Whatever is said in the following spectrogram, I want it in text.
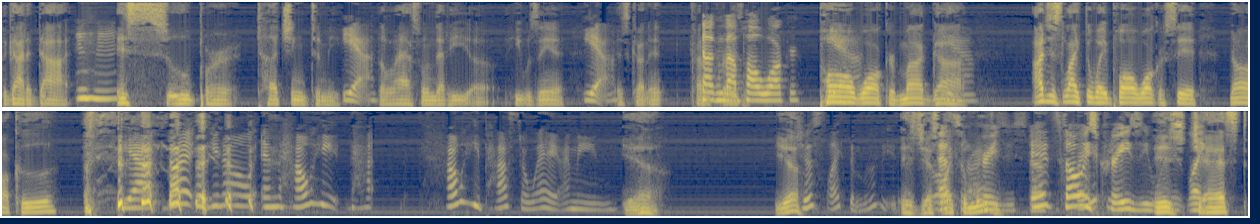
the guy that died. Mhm. It's super touching to me. Yeah. The last one that he uh he was in. Yeah. It's kind of kind Talking about Paul Walker. Paul Yeah. Walker. My God. Yeah. I just like the way Paul Walker said, "Nah, could." yeah, but you know, and how he ha- how he passed away. I mean, Yeah. Yeah. just like the movie. It's just That's like the movie. crazy stuff. It's It's, always crazy. crazy when It's it, like just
